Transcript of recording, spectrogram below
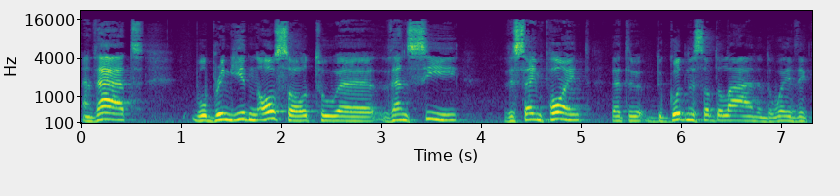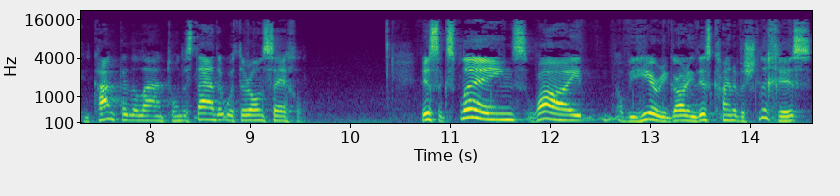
And that will bring Yidden also to uh, then see the same point that the, the, goodness of the land and the way they can conquer the land, to understand it with their own seichel. This explains why, over here, regarding this kind of a shlichus,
